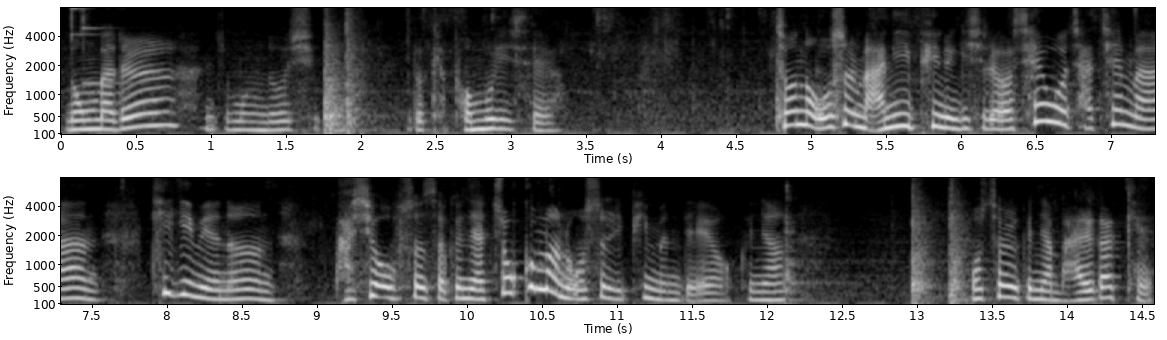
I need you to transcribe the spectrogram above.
녹말을 한 주먹 넣으시고 이렇게 버무리세요. 저는 옷을 많이 입히는 게 싫어요. 새우 자체만 튀기면은 맛이 없어서 그냥 조그만 옷을 입히면 돼요. 그냥 옷을 그냥 말갛게.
